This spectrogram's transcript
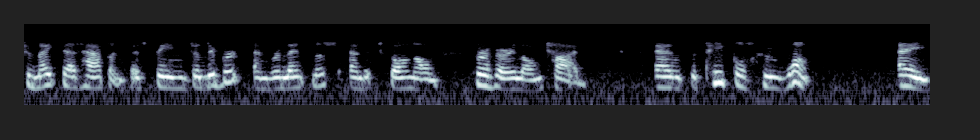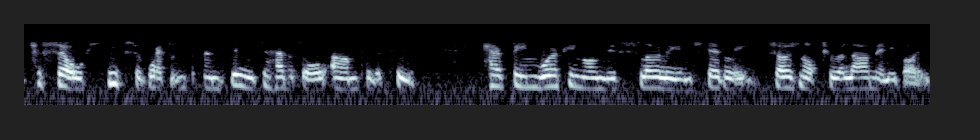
to make that happen has been deliberate and relentless, and it's gone on for a very long time. And the people who want, A, to sell heaps of weapons, and B, to have us all armed to the teeth, have been working on this slowly and steadily so as not to alarm anybody.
